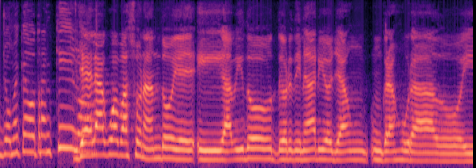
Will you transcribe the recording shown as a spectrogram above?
yo me quedo tranquilo. Ya el agua va sonando y, y ha habido de ordinario ya un, un gran jurado y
